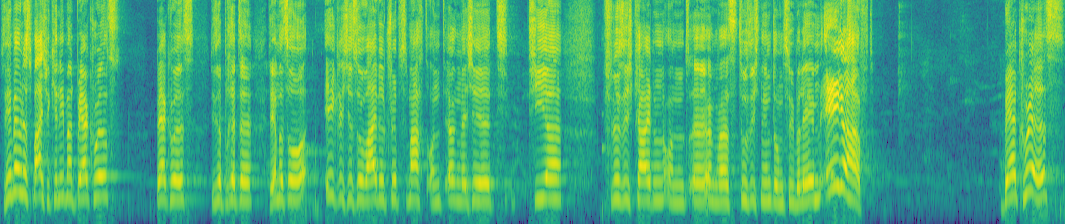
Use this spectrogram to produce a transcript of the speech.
Ich nehme immer das Beispiel, kennt jemand Bear Grylls? Bear Grylls, dieser Brite, der immer so eklige Survival-Trips macht und irgendwelche Tier- Flüssigkeiten und äh, irgendwas zu sich nimmt, um zu überleben. Ekelhaft! Bear Grylls,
